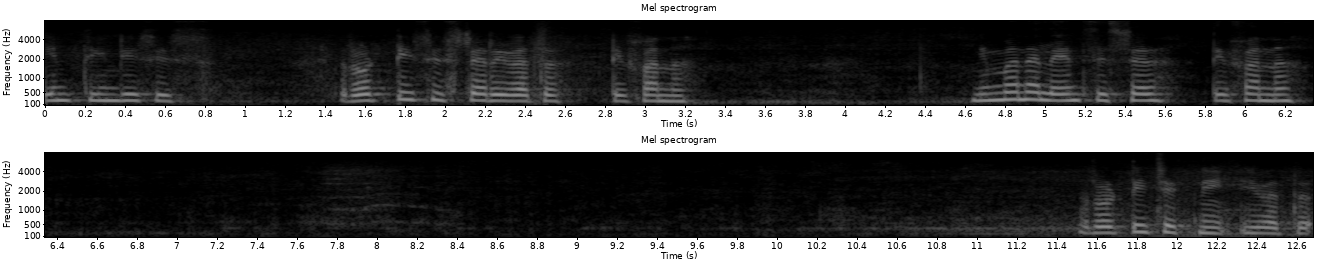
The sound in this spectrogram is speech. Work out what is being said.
ಏನು ತಿಂಡಿ ಸಿಸ್ ರೊಟ್ಟಿ ಸಿಸ್ಟರ್ ಇವತ್ತು ಟಿಫನ್ ನಿಮ್ಮನೇಲಿ ಏನು ಸಿಸ್ಟರ್ ಟಿಫನ್ ರೊಟ್ಟಿ ಚಟ್ನಿ ಇವತ್ತು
